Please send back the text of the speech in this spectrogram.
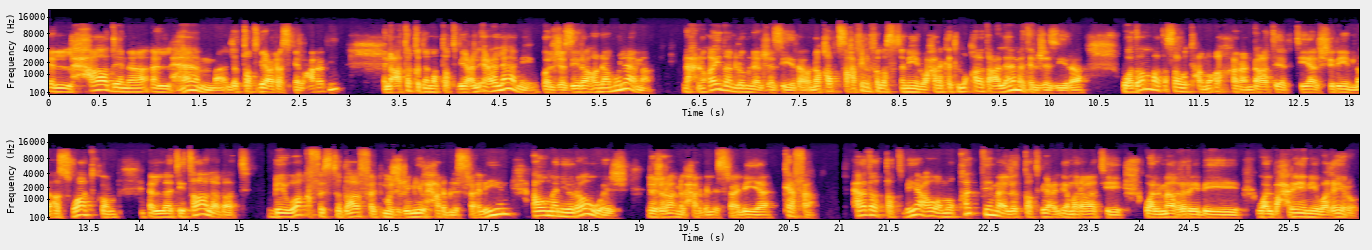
الحاضنة الهامة للتطبيع الرسمي العربي. نعتقد أن التطبيع الإعلامي والجزيرة هنا ملامة. نحن أيضا لمنا الجزيرة ونقابه الصحفيين الفلسطينيين وحركة المقاطعة لامت الجزيرة وضمت صوتها مؤخرا بعد اغتيال شيرين لأصواتكم التي طالبت بوقف استضافة مجرمي الحرب الإسرائيليين أو من يروج لجرائم الحرب الإسرائيلية كفى هذا التطبيع هو مقدمة للتطبيع الإماراتي والمغربي والبحريني وغيره.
